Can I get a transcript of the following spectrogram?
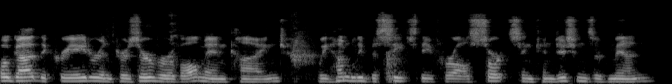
O God, the creator and preserver of all mankind, we humbly beseech thee for all sorts and conditions of men,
